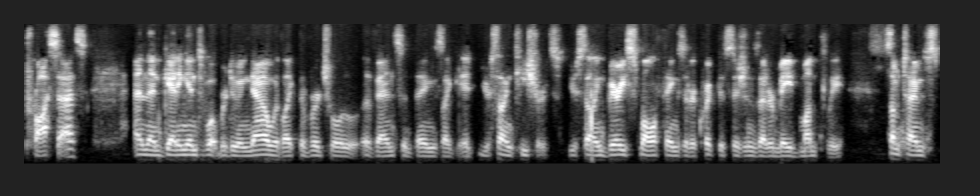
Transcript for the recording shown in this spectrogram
process and then getting into what we're doing now with like the virtual events and things like it, you're selling t-shirts. You're selling very small things that are quick decisions that are made monthly sometimes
